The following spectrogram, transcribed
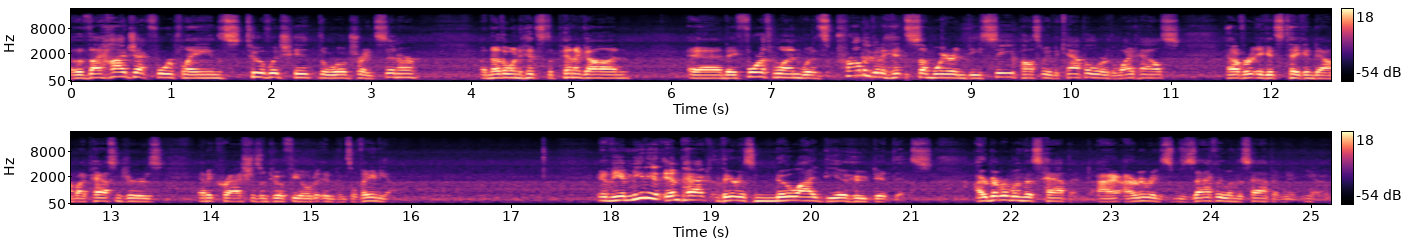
Uh, they hijacked four planes, two of which hit the World Trade Center. Another one hits the Pentagon. And a fourth one was probably going to hit somewhere in D.C., possibly the Capitol or the White House. However, it gets taken down by passengers and it crashes into a field in Pennsylvania. In the immediate impact, there is no idea who did this. I remember when this happened. I, I remember exactly when this happened. You know,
